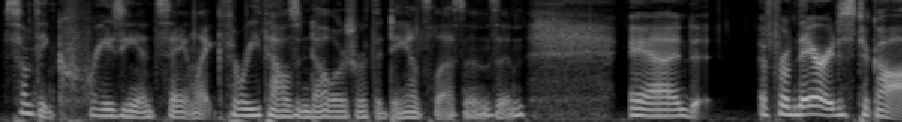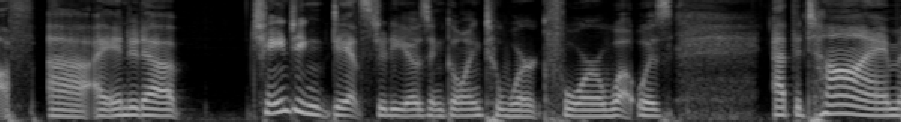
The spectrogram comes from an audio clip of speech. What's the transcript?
something crazy insane, like three thousand dollars worth of dance lessons, and and from there I just took off. Uh, I ended up changing dance studios and going to work for what was at the time,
